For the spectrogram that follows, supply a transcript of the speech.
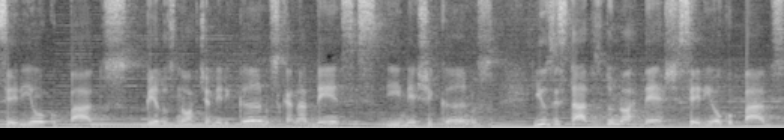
seriam ocupados pelos norte-americanos, canadenses e mexicanos, e os estados do Nordeste seriam ocupados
